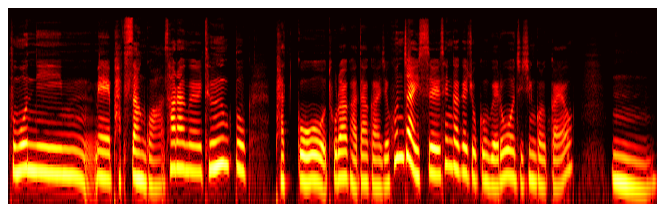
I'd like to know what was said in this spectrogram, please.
부모님의 밥상과 사랑을 듬뿍 받고 돌아가다가 이제 혼자 있을 생각에 조금 외로워지신 걸까요? 음,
